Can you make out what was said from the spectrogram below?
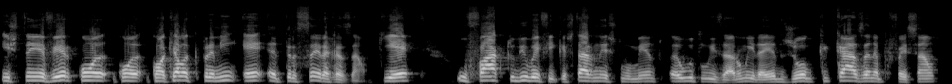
isto tem a ver com, a, com, a, com aquela que para mim é a terceira razão, que é o facto de o Benfica estar neste momento a utilizar uma ideia de jogo que casa na perfeição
